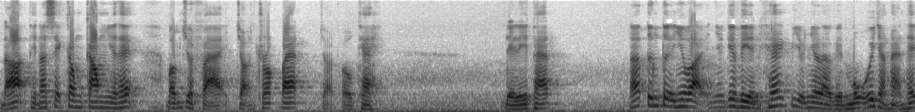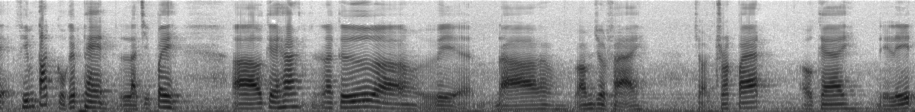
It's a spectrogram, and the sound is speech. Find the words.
Đó thì nó sẽ cong cong như thế. Bấm chuột phải chọn trackpad chọn ok. Delete pad đó tương tự như vậy những cái viền khác ví dụ như là viền mũi chẳng hạn thế phím tắt của cái pen là chữ P. À, ok ha là cứ ờ, uh, viền đã bấm chuột phải chọn trackpad ok delete.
